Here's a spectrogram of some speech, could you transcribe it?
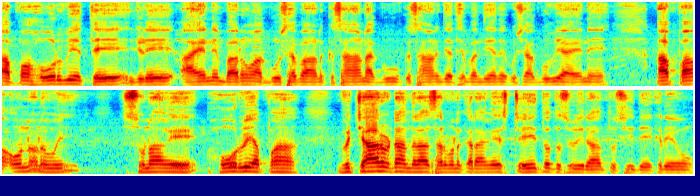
ਆਪਾਂ ਹੋਰ ਵੀ ਇੱਥੇ ਜਿਹੜੇ ਆਏ ਨੇ, ਬਾਹਰੋਂ ਆਗੂ ਸਾਹਿਬਾਨ, ਕਿਸਾਨ ਆਗੂ, ਕਿਸਾਨ ਜਥੇਬੰਦੀਆਂ ਦੇ ਕੁਝ ਆਗੂ ਵੀ ਆਏ ਨੇ, ਆਪਾਂ ਉਹਨਾਂ ਨੂੰ ਵੀ ਸੁਣਾਂਗੇ। ਹੋਰ ਵੀ ਆਪਾਂ ਵਿਚਾਰ ਵਟਾਂਦਰਾ ਸਰਵਣ ਕਰਾਂਗੇ। ਸਟੇਜ ਤੋਂ ਤਸਵੀਰਾਂ ਤੁਸੀਂ ਦੇਖ ਰਹੇ ਹੋ,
